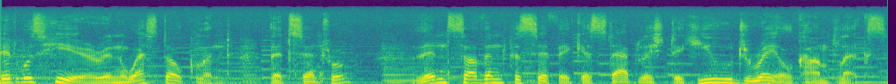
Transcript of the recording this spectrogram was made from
It was here in West Oakland that Central, then Southern Pacific established a huge rail complex.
